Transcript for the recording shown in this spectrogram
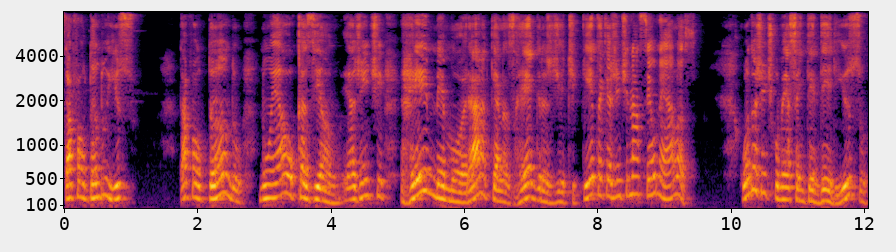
Tá faltando isso. Tá faltando, não é a ocasião, é a gente rememorar aquelas regras de etiqueta que a gente nasceu nelas. Quando a gente começa a entender isso,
